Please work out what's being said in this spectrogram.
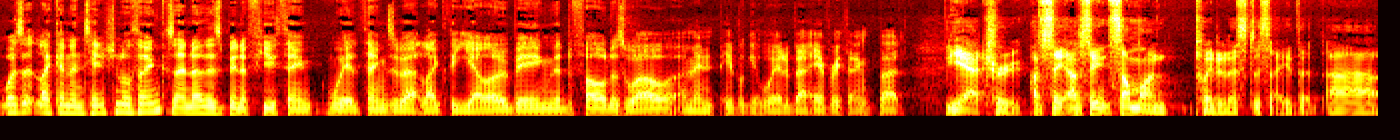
was it like an intentional thing? Because I know there's been a few thing, weird things about like the yellow being the default as well. I mean, people get weird about everything, but Yeah, true. I've seen I've seen someone tweeted us to say that uh,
